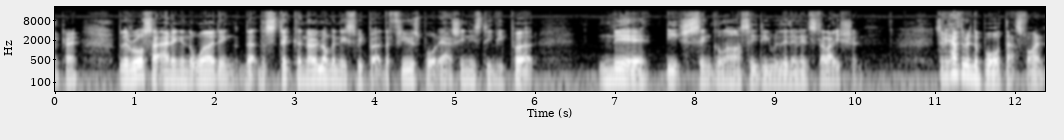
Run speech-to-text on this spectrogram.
okay. But they're also adding in the wording that the sticker no longer needs to be put at the fuse board. It actually needs to be put near each single RCD within an installation. So if you have them in the board, that's fine.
